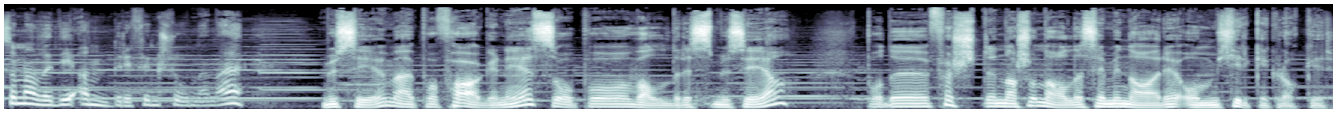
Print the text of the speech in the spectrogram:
som alle de andre funksjonene. Museum er på Fagernes og på Valdresmusea, på det første nasjonale seminaret om kirkeklokker.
